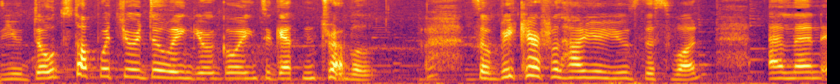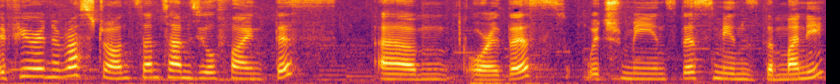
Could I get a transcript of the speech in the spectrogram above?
you don't stop what you're doing, you're going to get in trouble. So be careful how you use this one. And then if you're in a restaurant, sometimes you'll find this um, or this, which means this means the money,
